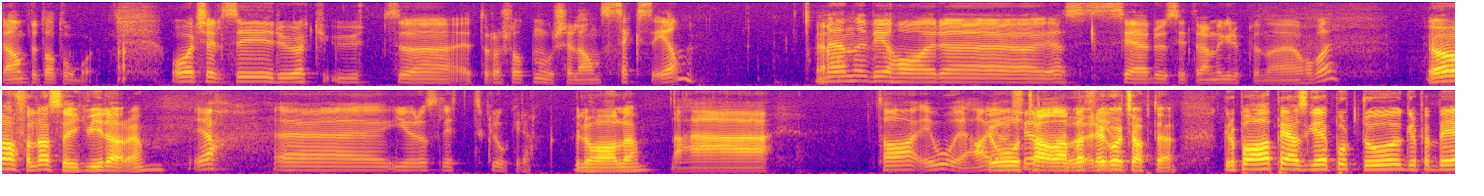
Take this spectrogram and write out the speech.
Ja, han putta to mål. Og Chelsea røk ut uh, etter å ha slått Nordsjælland 6-1. Ja. Men vi har eh, Jeg ser du sitter her med gruppene, Håvard. Ja, i hvert fall de som gikk videre. Ja. eh, gjør oss litt klokere. Vil du ha alle? Nei Ta Jo, ja, Jo, ja, ta det. Det går kjapt, det. Gruppe A, PSG, Porto. Gruppe B,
